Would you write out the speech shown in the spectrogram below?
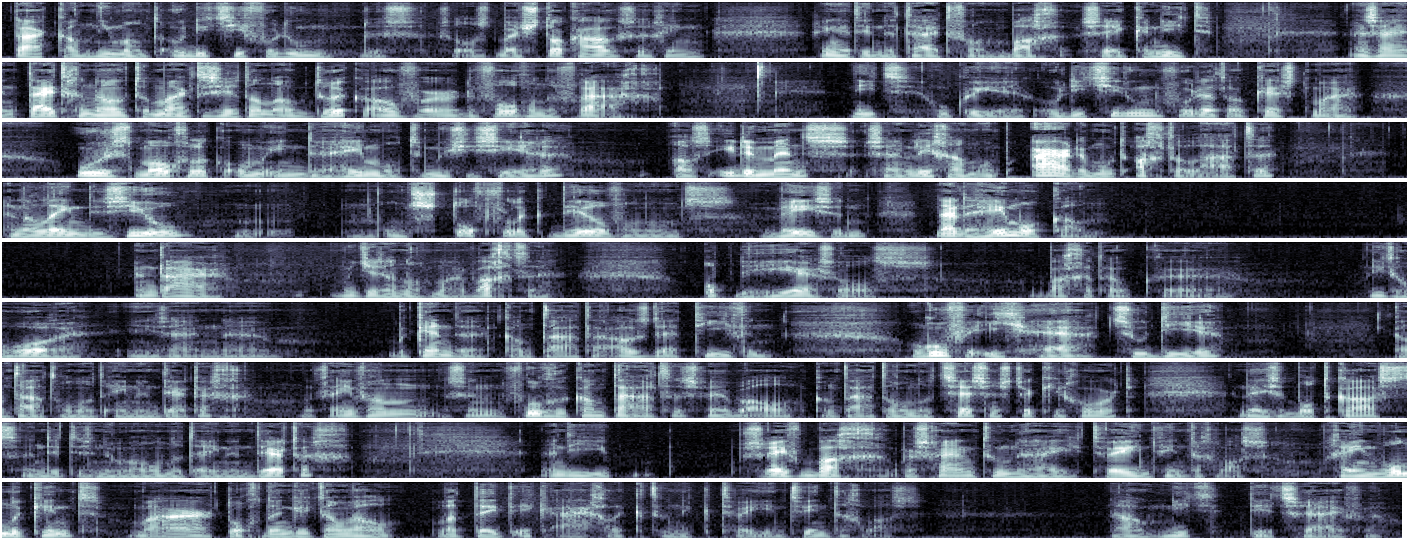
Daar kan niemand auditie voor doen. Dus zoals het bij Stockhausen ging, ging het in de tijd van Bach zeker niet. En zijn tijdgenoten maakten zich dan ook druk over de volgende vraag. Niet hoe kun je auditie doen voor dat orkest, maar hoe is het mogelijk om in de hemel te musiceren als ieder mens zijn lichaam op aarde moet achterlaten en alleen de ziel, een onstoffelijk deel van ons wezen, naar de hemel kan. En daar moet je dan nog maar wachten op de Heer, zoals Bach het ook uh, liet horen in zijn uh, bekende kantate Aus der Tiefen Rufe ich Herr zu dir, kantate 131. Dat is een van zijn vroege kantates. We hebben al kantate 106 een stukje gehoord in deze podcast. En dit is nummer 131. En die schreef Bach waarschijnlijk toen hij 22 was. geen wonderkind, maar toch denk ik dan wel, wat deed ik eigenlijk toen ik 22 was? Nou, niet dit schrijven.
